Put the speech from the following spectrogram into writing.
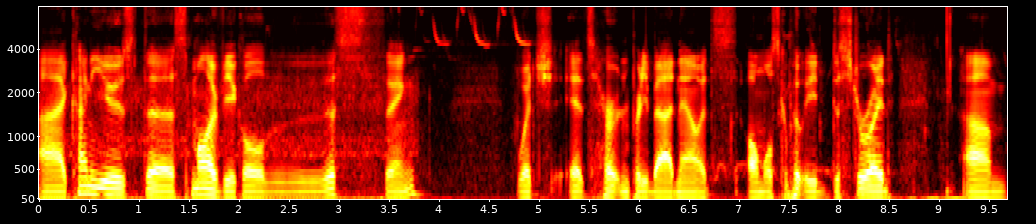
I kind of used the smaller vehicle, this thing, which it's hurting pretty bad now. It's almost completely destroyed, um,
